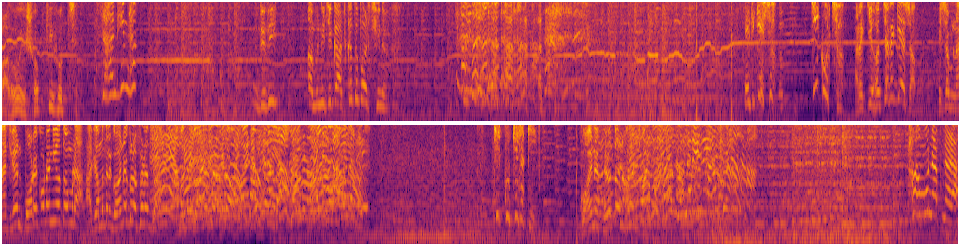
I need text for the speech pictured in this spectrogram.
পারো এসব কি হচ্ছে? জানি না। দিদি আমি নিজেকে আটকাতে পারছি না। এদিকে এসো। কি করছ? আরে কি হচ্ছে নাকি এসব? এসব নাচ গান পরে করে নিও তোমরা। আগে আমাদের গয়নাগুলো ফেরত দাও। আমাদের গয়না ফেরত দাও। কি করছোটা কি? গয়না ফেরত দাও নাহলে ছাড়বো না। থামুন আপনারা।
